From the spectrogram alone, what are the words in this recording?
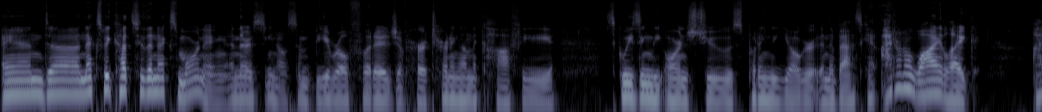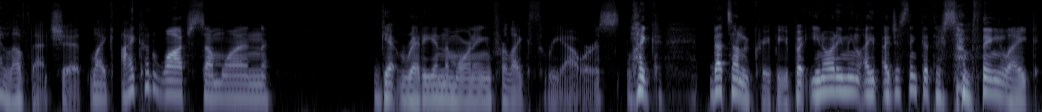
And uh, next we cut to the next morning, and there's you know some B-roll footage of her turning on the coffee, squeezing the orange juice, putting the yogurt in the basket. I don't know why, like I love that shit. Like I could watch someone get ready in the morning for like three hours. Like that sounded creepy, but you know what I mean? I, I just think that there's something like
